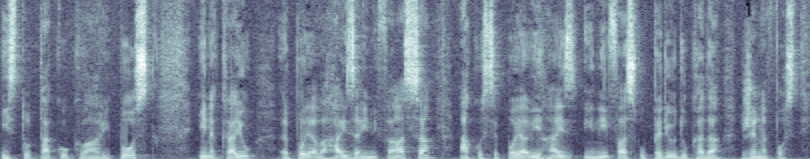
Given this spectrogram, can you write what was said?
isto tako kvari post. I na kraju e, pojava hajza i nifasa, ako se pojavi hajz i nifas u periodu kada žena posti.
